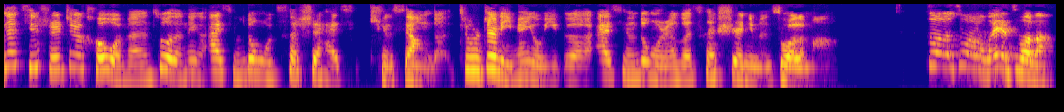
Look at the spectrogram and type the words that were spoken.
那其实这个和我们做的那个爱情动物测试还挺像的，就是这里面有一个爱情动物人格测试，你们做了吗？做了做了，我也做了，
